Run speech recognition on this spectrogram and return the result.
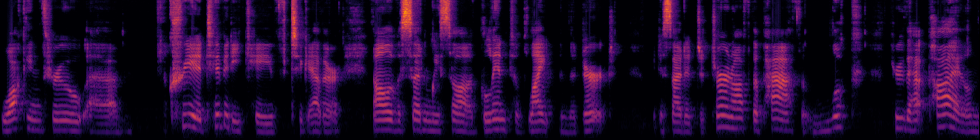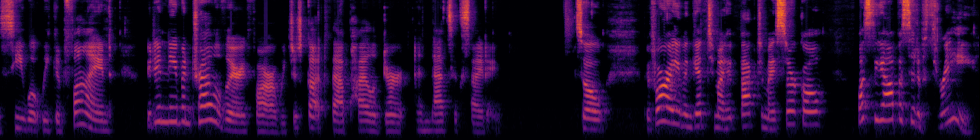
walking through um, a creativity cave together, and all of a sudden we saw a glint of light in the dirt. We decided to turn off the path and look through that pile and see what we could find. We didn't even travel very far. We just got to that pile of dirt, and that's exciting. So before I even get to my back to my circle, what's the opposite of three?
